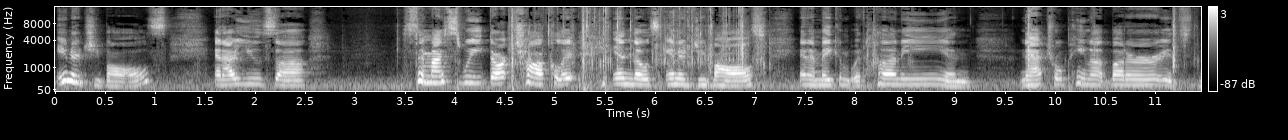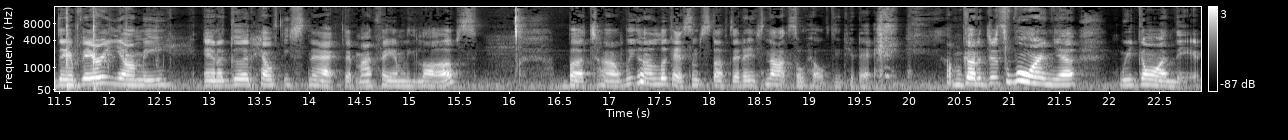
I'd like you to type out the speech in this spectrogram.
energy balls and I use uh, semi-sweet dark chocolate in those energy balls and I make them with honey and natural peanut butter. It's They're very yummy and a good healthy snack that my family loves. But uh, we're going to look at some stuff that is not so healthy today. I'm going to just warn you, we're going there.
